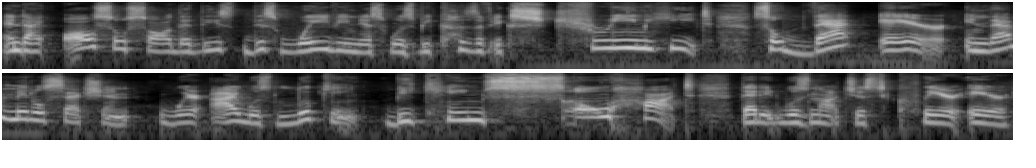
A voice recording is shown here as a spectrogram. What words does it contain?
And I also saw that these, this waviness was because of extreme heat. So that air in that middle section where I was looking became so hot that it was not just clear air.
